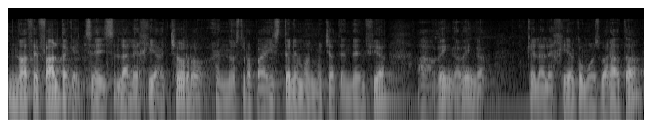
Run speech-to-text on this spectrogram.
no hace falta que echéis la lejía chorro. En nuestro país tenemos mucha tendencia a, venga, venga, que la lejía como es barata,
